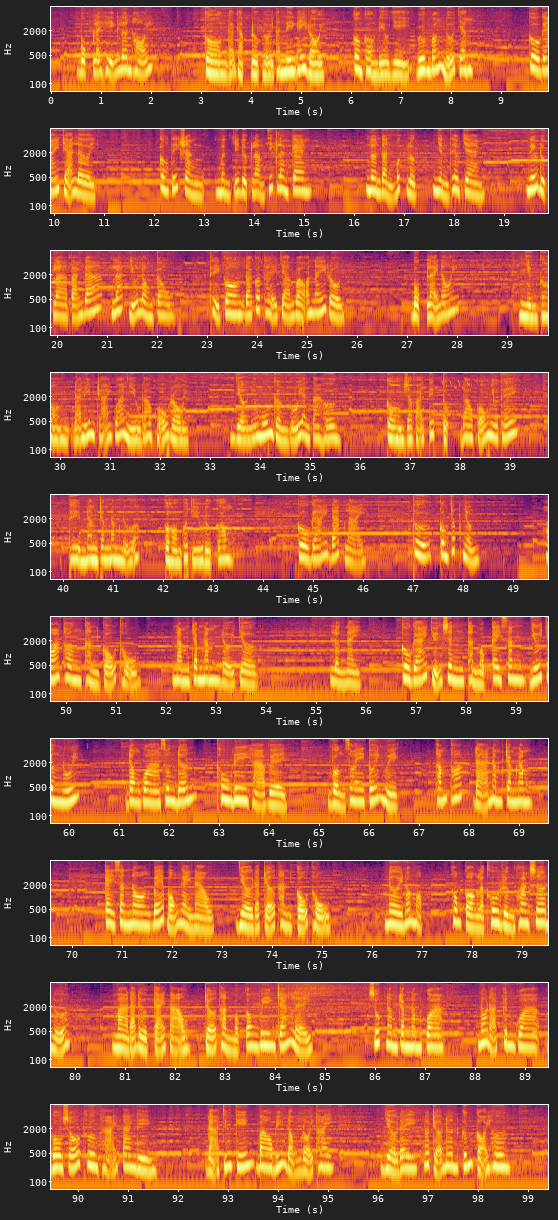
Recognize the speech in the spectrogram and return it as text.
Bụt lại hiện lên hỏi Con đã gặp được người thanh niên ấy rồi, con còn điều gì vương vấn nữa chăng? Cô gái trả lời, Con tiếc rằng mình chỉ được làm chiếc lan can, Nên đành bất lực nhìn theo chàng. Nếu được là tảng đá lát giữa lòng cầu, thì con đã có thể chạm vào anh ấy rồi. Bụt lại nói, nhưng con đã nếm trải quá nhiều đau khổ rồi. Giờ nếu muốn gần gũi anh ta hơn, con sẽ phải tiếp tục đau khổ như thế thêm 500 năm nữa còn có chịu được không cô gái đáp lại thưa con chấp nhận hóa thân thành cổ thụ 500 năm đợi chờ. Lần này, cô gái chuyển sinh thành một cây xanh dưới chân núi. Đông qua xuân đến, thu đi hạ về, vần xoay tối nguyệt, thấm thoát đã 500 năm. Cây xanh non bé bỏng ngày nào, giờ đã trở thành cổ thụ. Nơi nó mọc không còn là khu rừng hoang sơ nữa mà đã được cải tạo trở thành một công viên tráng lệ. Suốt 500 năm qua, nó đã kinh qua vô số thương hải tan điền, đã chứng kiến bao biến động đổi thay. Giờ đây nó trở nên cứng cỏi hơn,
